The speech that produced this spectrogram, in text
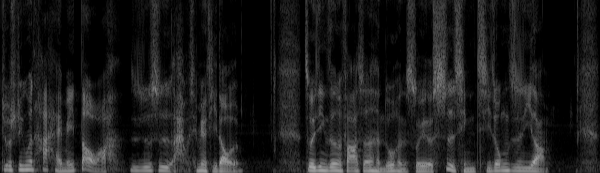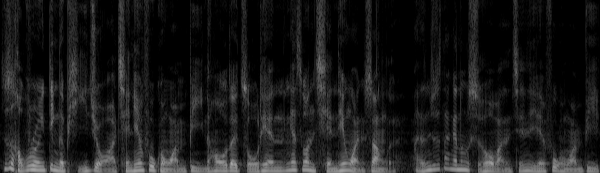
就是因为它还没到啊。这就是哎，我前面有提到的，最近真的发生很多很衰的事情，其中之一啦。就是好不容易订的啤酒啊，前天付款完毕，然后在昨天应该算前天晚上了，反正就是大概那个时候吧。前几天付款完毕，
